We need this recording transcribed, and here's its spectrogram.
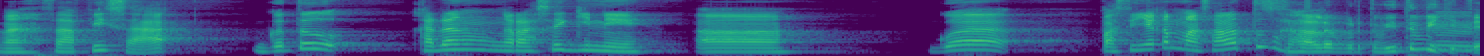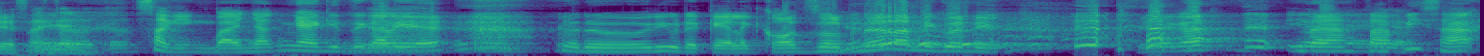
Nah, tapi sa, gue tuh kadang ngerasa gini, eh gue pastinya kan masalah tuh selalu bertubi-tubi gitu ya saya. betul, betul. Saking banyaknya gitu kali ya. Aduh, ini udah kayak lagi konsul beneran nih gue nih. Iya kan? nah, tapi sa,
